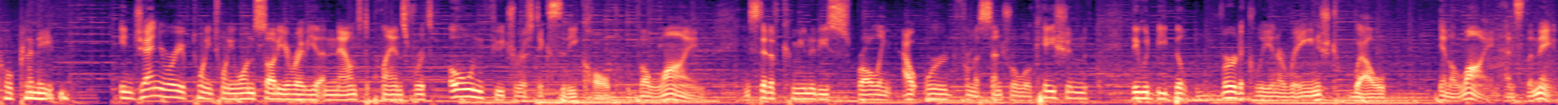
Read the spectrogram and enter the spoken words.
på planeten. In January of 2021, Saudi Arabia announced plans for its own futuristic city called The Line. Instead of communities sprawling outward from a central location, they would be built vertically and arranged, well, in a line, hence the name.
